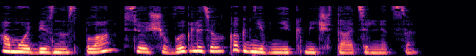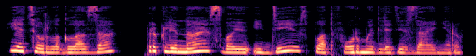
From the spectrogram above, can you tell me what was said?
а мой бизнес-план все еще выглядел как дневник мечтательницы. Я терла глаза, проклиная свою идею с платформой для дизайнеров.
